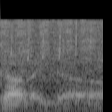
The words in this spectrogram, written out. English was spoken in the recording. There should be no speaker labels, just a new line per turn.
gotta go.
